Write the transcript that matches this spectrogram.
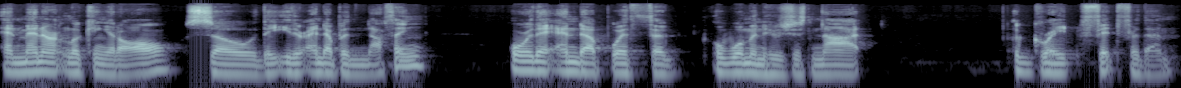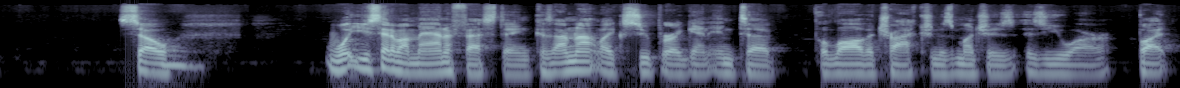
And men aren't looking at all, so they either end up with nothing or they end up with a, a woman who's just not a great fit for them. So, mm. what you said about manifesting, because I'm not like super again into the law of attraction as much as as you are, but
